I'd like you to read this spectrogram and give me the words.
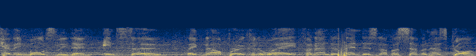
Kevin Mawdsley then, in third. They've now broken away. Fernando Mendez, number seven, has gone.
